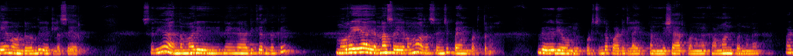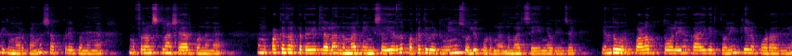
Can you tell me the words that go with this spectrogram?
தேன் வண்டு வந்து வீட்டில் சேரும். சரியா? இந்த மாதிரி நீங்கள் அடிக்கிறதுக்கு முறையாக என்ன செய்யணுமோ அதை செஞ்சு பயன்படுத்துங்க. இந்த வீடியோ உங்களுக்கு பிடிச்சிருந்தா பாட்டிக்கு லைக் பண்ணுங்கள் ஷேர் பண்ணுங்கள் கமெண்ட் பண்ணுங்கள் பாட்டிக்கு மறக்காமல் சப்ஸ்கிரைப் பண்ணுங்கள் உங்கள் ஃப்ரெண்ட்ஸ்க்கெலாம் ஷேர் பண்ணுங்கள் உங்கள் பக்கத்து பக்கத்து வீட்டிலலாம் இந்த மாதிரி நீங்கள் செய்கிறத பக்கத்து வீட்டுங்களையும் சொல்லிக் கொடுங்க. இந்த மாதிரி செய்யுங்க அப்படின்னு சொல்லி. எந்த ஒரு பழம் தோலையும் காய்கறி தோலையும் கீழே போடாதீங்க.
